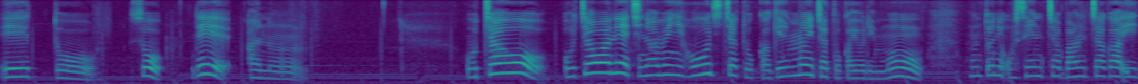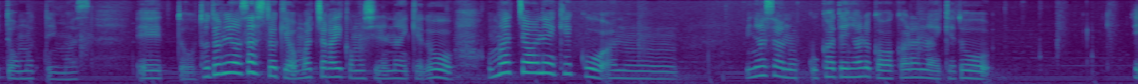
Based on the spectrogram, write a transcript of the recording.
えー、っとそう。であのお茶をお茶はねちなみにほうじ茶とか玄米茶とかよりも本当にお煎茶番茶がいいと思っています。えー、ととどめを刺す時はお抹茶がいいかもしれないけどお抹茶はね結構あのー、皆さんのご家庭にあるかわからないけど、え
